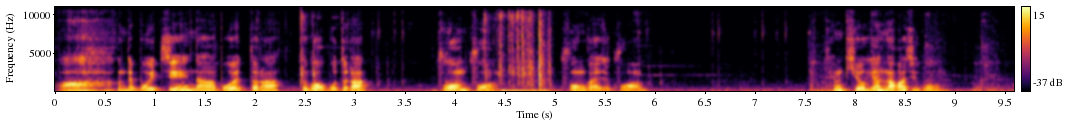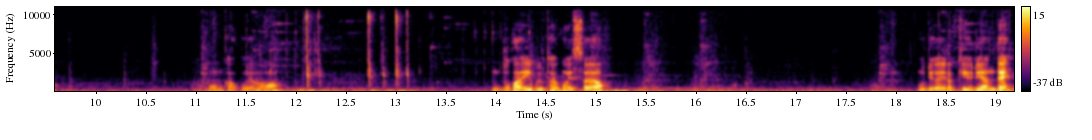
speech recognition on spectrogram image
아, 근데 뭐 있지? 나뭐 했더라? 그거 뭐더라? 구원, 구원. 구원 가야죠, 구원. 템 기억이 안 나가지고. 구원 가고요. 누가 입을 털고 있어요? 우리가 이렇게 유리한데?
